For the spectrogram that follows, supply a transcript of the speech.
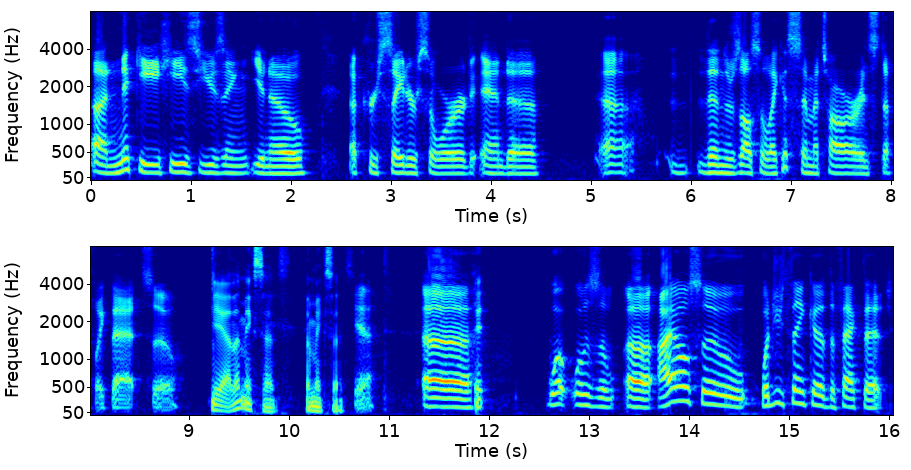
uh, Nicky, he's using you know a crusader sword, and uh, uh, then there's also like a scimitar and stuff like that. So yeah that makes sense that makes sense yeah. Uh, It- what was the? Uh, I also. What do you think of the fact that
